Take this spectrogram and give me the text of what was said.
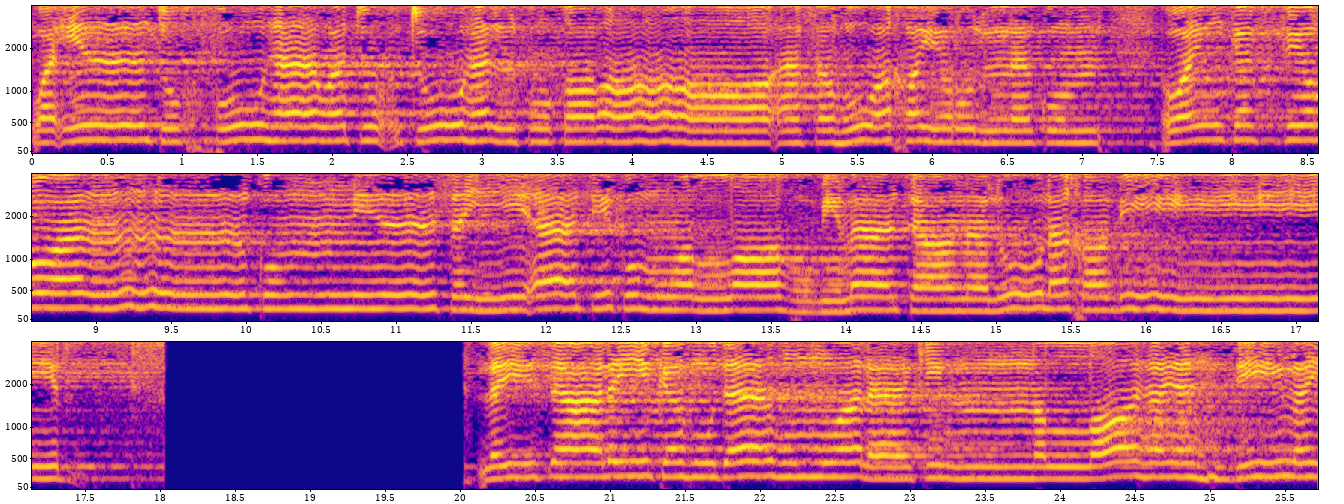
وإن تخفوها وتؤتوها الفقراء فهو خير لكم ويكفر عنكم من سيئاتكم والله بما تعملون خبير. ليس عليك هداهم ولكن الله يهدي من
